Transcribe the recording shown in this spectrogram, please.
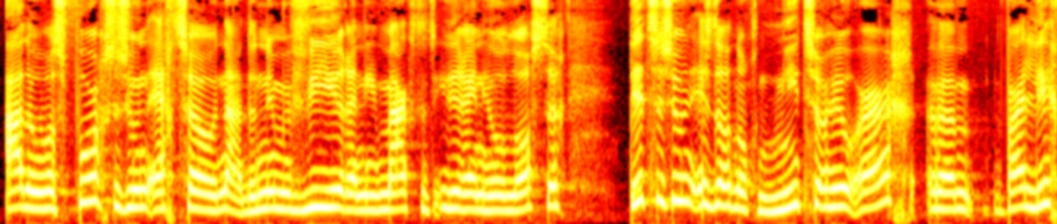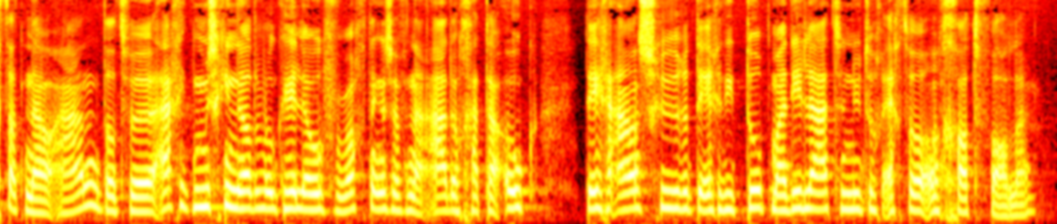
ADO was vorig seizoen echt zo, nou, de nummer vier en die maakte het iedereen heel lastig. Dit seizoen is dat nog niet zo heel erg. Um, waar ligt dat nou aan? Dat we eigenlijk, misschien hadden we ook hele hoge verwachtingen. Zo van, nou, ADO gaat daar ook tegen aanschuren, tegen die top. Maar die laten nu toch echt wel een gat vallen.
